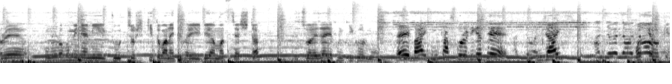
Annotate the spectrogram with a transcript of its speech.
ওরে কোনো রকমই আমি একটু উচ্চ শিক্ষিত বানাইতে পারি এটাই আমার চেষ্টা। চলে যাই এখন কি করব? এই ভাই তুমি কাজ করো ঠিক আছে? যাই। ওকে ওকে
